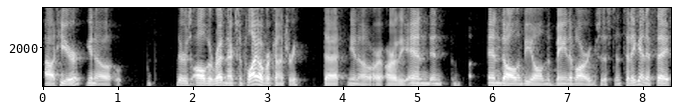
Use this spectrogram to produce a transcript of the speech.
out here, you know, there's all the rednecks and flyover country that, you know, are, are the end and end all and be all and the bane of our existence. And again, if they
